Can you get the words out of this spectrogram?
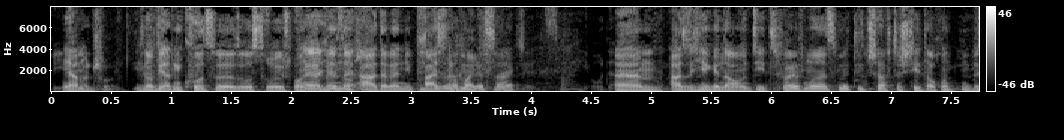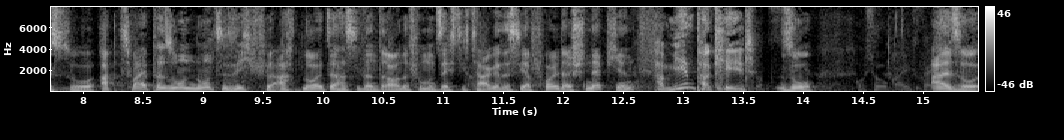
Ja, ich glaube, wir hatten kurz oder sowas drüber gesprochen. Ja, da, werden, auch ah, da werden die Preise die nochmal gezeigt. Ähm, also hier genau. Und die 12-Monats-Mitgliedschaft, da steht auch unten bis zu, ab zwei Personen lohnt sie sich. Für acht Leute hast du dann 365 Tage. Das ist ja voll das Schnäppchen. Familienpaket. So. Also,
